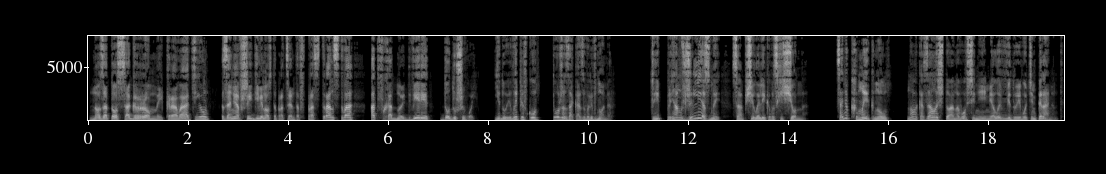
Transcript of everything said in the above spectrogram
но зато с огромной кроватью, занявшей 90% пространства от входной двери до душевой. Еду и выпивку тоже заказывали в номер. «Ты прям железный!» — сообщила Лика восхищенно. Санек хмыкнул, но оказалось, что она вовсе не имела в виду его темперамент.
